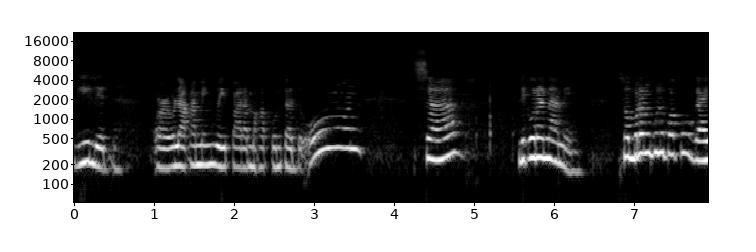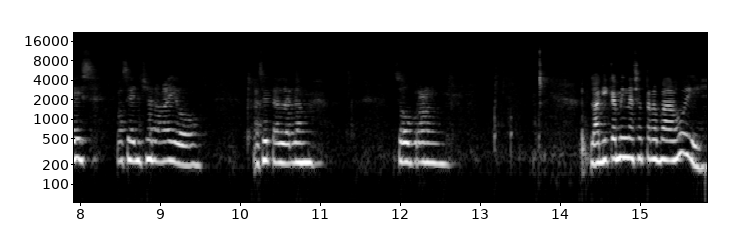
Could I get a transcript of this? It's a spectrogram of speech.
gilid or wala kaming way para makapunta doon sa likuran namin. Sobrang gulo pa po guys. Pasensya na kayo. Kasi talagang sobrang lagi kaming nasa trabaho eh.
